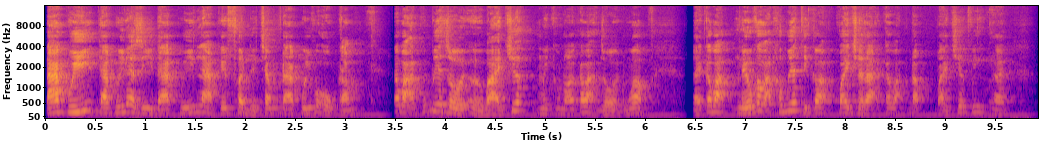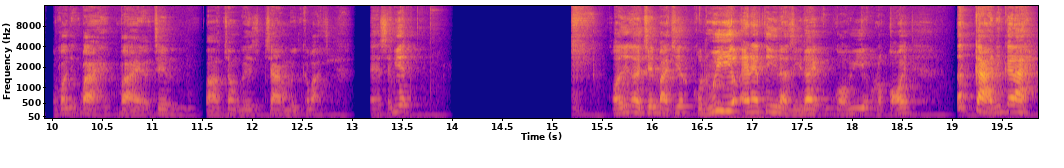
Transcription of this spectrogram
đá quý đá quý là gì? Đá quý là cái phần ở trong đá quý và ổ cắm. Các bạn cũng biết rồi ở bài trước mình cũng nói các bạn rồi đúng không? Đấy các bạn nếu các bạn không biết thì các bạn quay trở lại các bạn đọc bài trước ví dụ đây. Có những bài bài ở trên vào trong cái trang mình các bạn sẽ, sẽ biết. Có những ở trên bài trước còn huy hiệu NFT là gì đây? Cũng có huy hiệu nó có tất cả những cái này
